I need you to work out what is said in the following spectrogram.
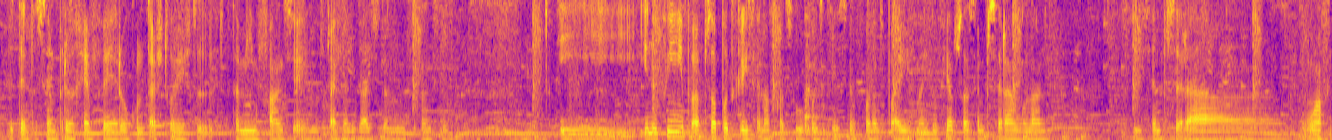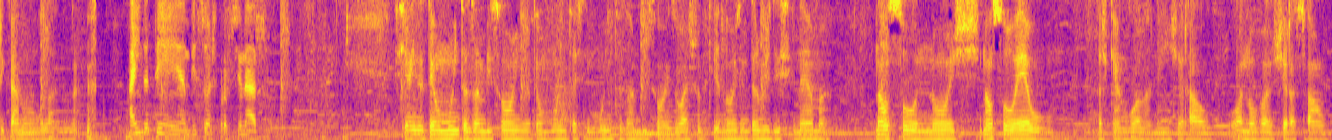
Eu tento sempre rever ou contar histórias da minha infância e mostrar realidades da minha infância e, e no fim a pessoa pode crescer na África do Sul, pode crescer fora do país, mas no fim a pessoa sempre será angolano e sempre será um africano angolano. Né? Ainda tem ambições profissionais? Sim, ainda tenho muitas ambições, eu tenho muitas e muitas ambições. Eu acho que nós, em termos de cinema, não só nós, não só eu, acho que Angola né, em geral, ou a nova geração,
